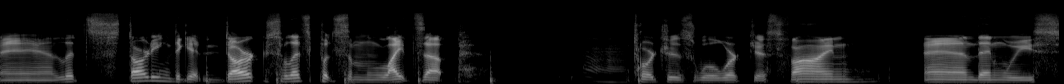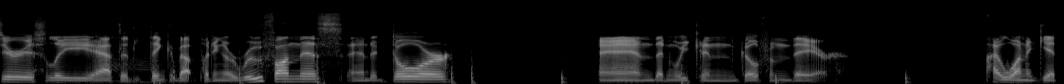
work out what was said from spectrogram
and it's starting to get dark, so let's put some lights up. Torches will work just fine. And then we seriously have to think about putting a roof on this and a door. And then we can go from there. I want to get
